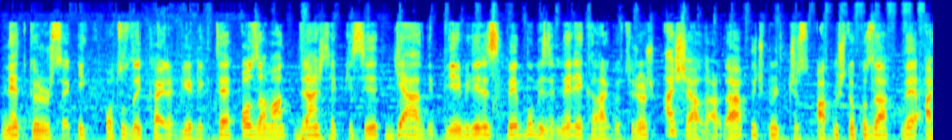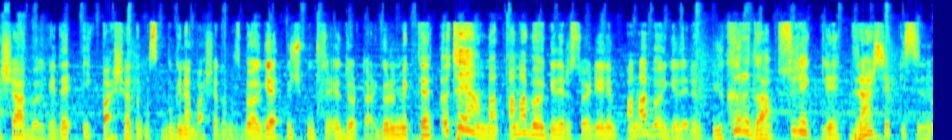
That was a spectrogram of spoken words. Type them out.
net görürsek ilk 30 dakikayla birlikte o zaman direnç tepkisi geldi diyebiliriz ve bu bizi nereye kadar götürür? Aşağılarda 3369'a ve aşağı bölgede ilk başladığımız bugüne başladığımız bölge 3354'ler görülmekte. Öte yandan ana bölgeleri söyleyelim. Ana bölgelerim yukarıda sürekli direnç tepkisinin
